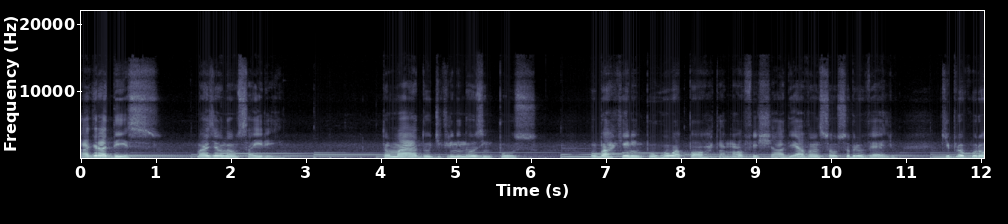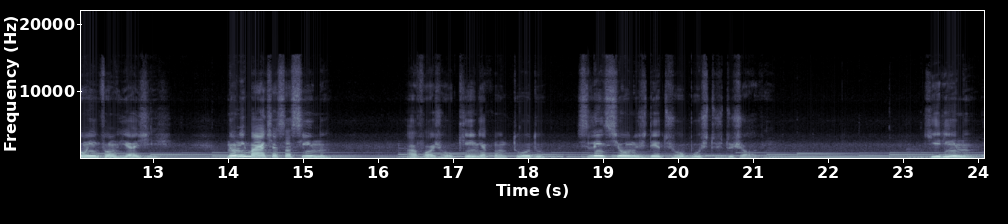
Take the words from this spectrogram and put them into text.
Agradeço, mas eu não sairei. Tomado de criminoso impulso, o barqueiro empurrou a porta mal fechada e avançou sobre o velho, que procurou em vão reagir. Não me mate, assassino! A voz rouquinha, contudo, silenciou nos dedos robustos do jovem. Quirino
